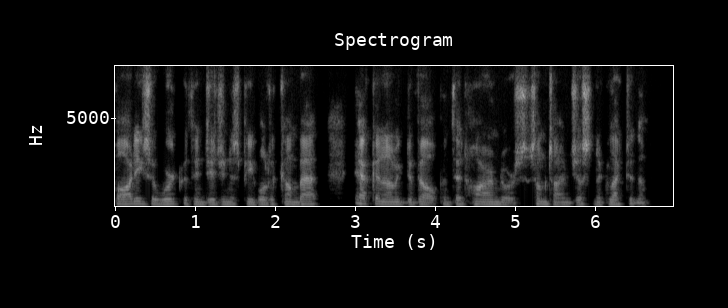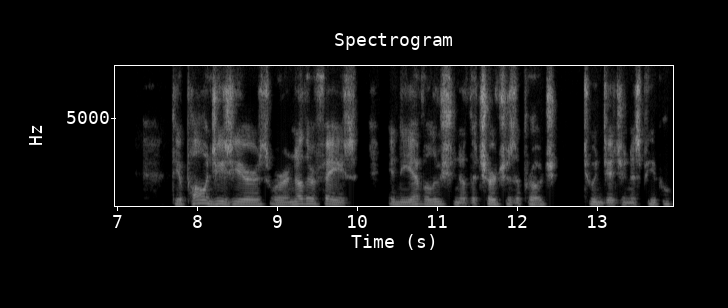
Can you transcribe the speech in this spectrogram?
bodies that worked with indigenous people to combat economic development that harmed or sometimes just neglected them. The apologies years were another phase in the evolution of the church's approach to Indigenous people.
